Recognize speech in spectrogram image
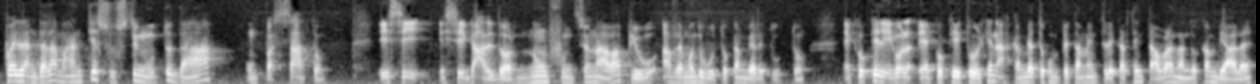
quell'andare avanti è sostenuto da un passato. E se, e se Galdor non funzionava più, avremmo dovuto cambiare tutto. Ecco che, Lego, ecco che Tolkien ha cambiato completamente le carte in tavola andando a cambiare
